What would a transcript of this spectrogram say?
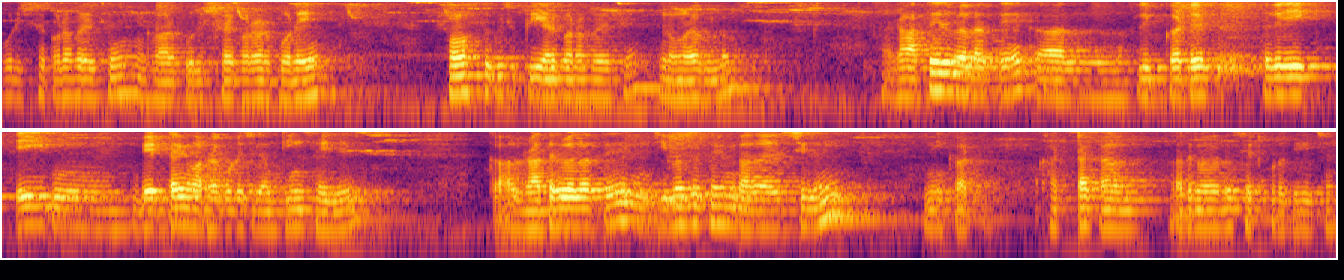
পরিষ্কার করা হয়েছে। ঘর পরিষ্কার করার পরে সমস্ত কিছু ক্লিয়ার করা হয়েছে নোংরাগুলো। রাতের বেলাতে কাল ফ্লিপকার্টের থেকে এই এই বেডটা আমি অর্ডার করেছিলাম কিং সাইজের কাল রাতের বেলাতে জিভাসের থেকে দাদা এসেছিলেন, উনি কাট, খাটটা কাল রাতের বেলাতে সেট করে দিয়েছেন।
